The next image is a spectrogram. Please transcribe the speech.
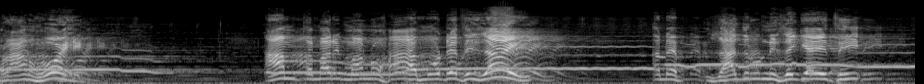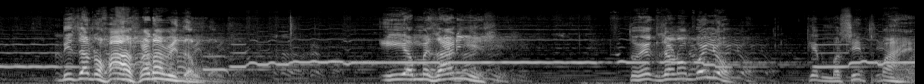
પ્રાણ હોય, આમ તમારી માનો હા મોઢેથી જાય અને જાજરૂની જગ્યાએથી બીજાનો હા સડાવી દઉં. એ અમે જાણીએ છીએ. તો એક જણો બોલ્યો કે મસ્જિદ પાસે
